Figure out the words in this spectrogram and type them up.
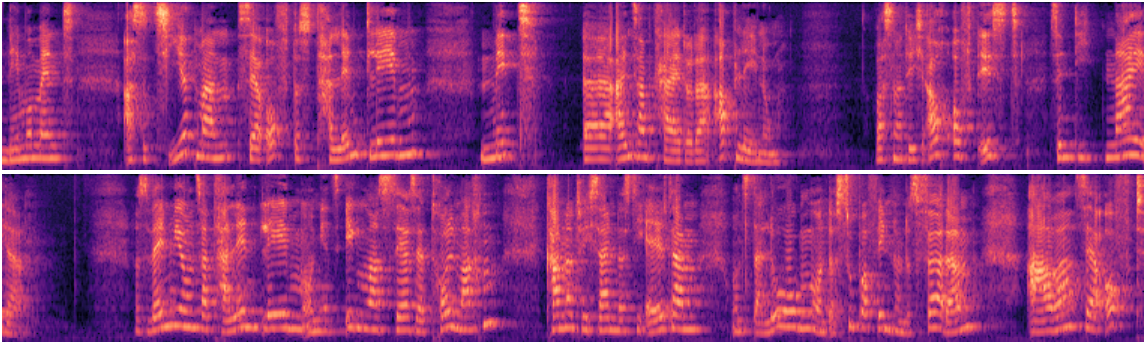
In dem Moment assoziiert man sehr oft das Talentleben mit äh, Einsamkeit oder Ablehnung. Was natürlich auch oft ist, sind die Neider dass wenn wir unser Talent leben und jetzt irgendwas sehr, sehr toll machen, kann natürlich sein, dass die Eltern uns da loben und das super finden und das fördern. Aber sehr oft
